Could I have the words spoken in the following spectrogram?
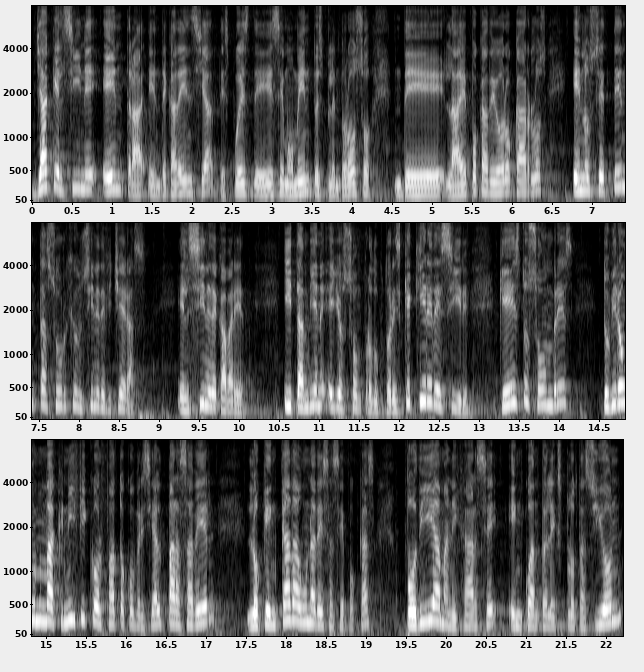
ya que el cine entra en decadencia después de ese momento esplendoroso de la época de oro, Carlos, en los 70 surge un cine de ficheras, el cine de cabaret y también ellos son productores. ¿Qué quiere decir? Que estos hombres tuvieron un magnífico olfato comercial para saber lo que en cada una de esas épocas podía manejarse en cuanto a la explotación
